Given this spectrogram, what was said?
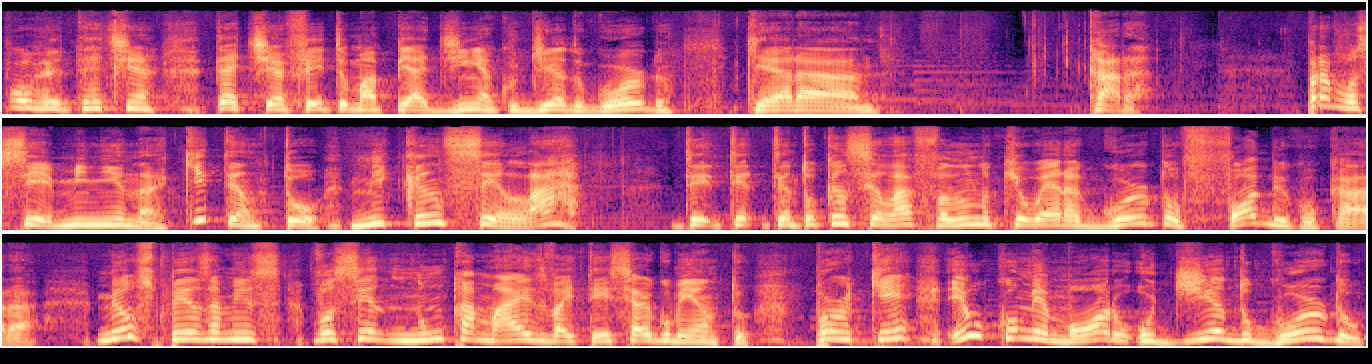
Porra, eu até tinha, até tinha feito uma piadinha com o Dia do Gordo, que era. Cara, para você, menina, que tentou me cancelar tentou cancelar falando que eu era gordofóbico, cara. Meus pêsames, você nunca mais vai ter esse argumento. Porque eu comemoro o dia do gordo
